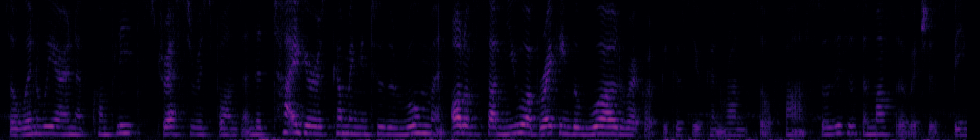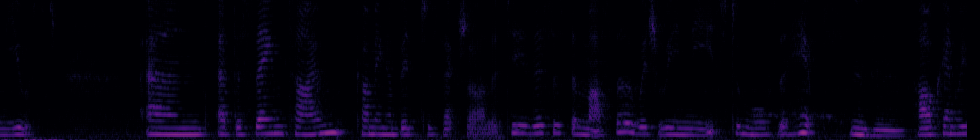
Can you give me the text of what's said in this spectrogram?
So when we are in a complete stress response and the tiger is coming into the room and all of a sudden you are breaking the world record because you can run so fast. So this is the muscle which is being used and at the same time coming a bit to sexuality this is the muscle which we need to move the hips Mm-hmm. how can we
